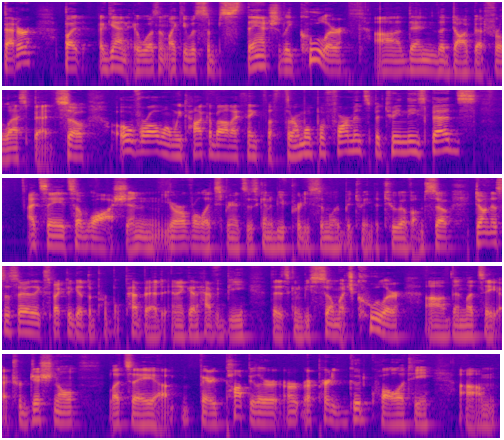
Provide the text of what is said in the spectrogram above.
better, but again, it wasn't like it was substantially cooler uh, than the dog bed for less bed. So overall, when we talk about, I think the thermal performance between these beds, I'd say it's a wash, and your overall experience is going to be pretty similar between the two of them. So don't necessarily expect to get the purple pet bed, and again, have it be that it's going to be so much cooler uh, than, let's say, a traditional, let's say, uh, very popular or a pretty good quality um,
